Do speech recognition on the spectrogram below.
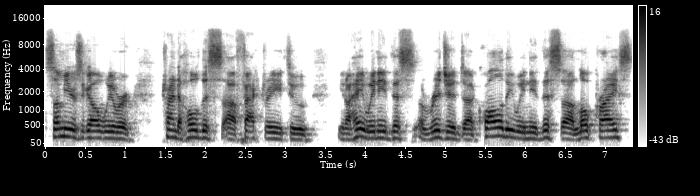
Some years ago, we were trying to hold this uh, factory to, you know, hey, we need this uh, rigid uh, quality, we need this uh, low price.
